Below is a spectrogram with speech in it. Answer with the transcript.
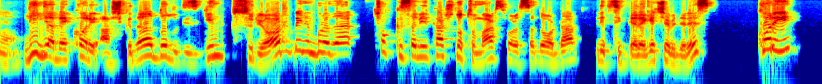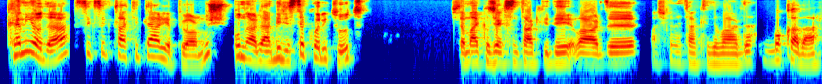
Lydia ve Corey aşkı da dolu dizgin sürüyor. Benim burada çok kısa birkaç notum var. Sonrasında da oradan lipsticklere geçebiliriz. Corey, cameo'da sık sık taklitler yapıyormuş. Bunlardan birisi de Corey Tooth. İşte Michael Jackson taklidi vardı. Başka ne taklidi vardı? Bu kadar.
